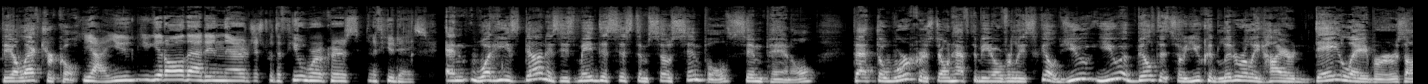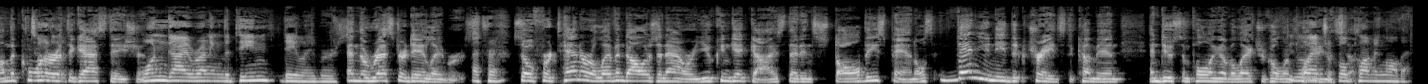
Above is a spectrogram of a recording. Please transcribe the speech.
the electrical, Yeah, you you get all that in there just with a few workers in a few days. And what he's done is he's made this system so simple, sim panel, that the workers don't have to be overly skilled. You, you have built it so you could literally hire day laborers on the corner Totally. at the gas station. One guy running the team, day laborers. and the rest are day laborers. That's right. So for 10 or $11 an hour, you can get guys that install these panels. Then you need the trades to come in and do some pulling of electrical and plumbing electrical, and stuff. plumbing, all that.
